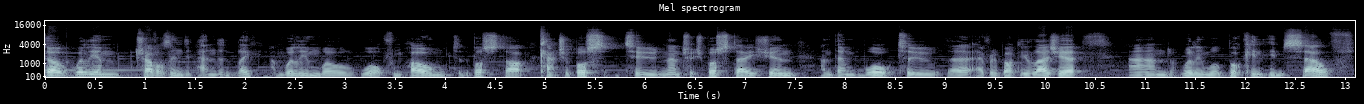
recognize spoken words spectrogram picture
So William travels independently and William will walk from home to the bus stop, catch a bus to Nantwich bus station and then walk to uh, Everybody Leisure and William will book in himself.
